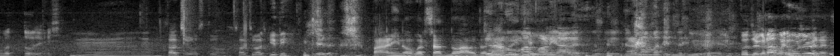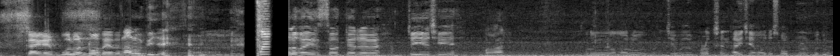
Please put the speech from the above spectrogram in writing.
વધતો જાય છે. સાચી વસ્તુ. સાચી વાત કીધી? પાણીનો વરસાદ ન આવે તો નાનું ઝરણુંમાં થઈ પાણી આવે જ ઝરણામાંથી જ નદીઓ તો ઝઘડામાં એવું જોઈએ ને કાંઈ કાંઈ બોલવાનું ન થાય તો નાનું થઈ જાય. ચલો ભાઈ તો અત્યારે જઈએ છીએ બહાર. થોડું અમારું જે બધું પ્રોડક્શન થાય છે અમારું શોપનું બધું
